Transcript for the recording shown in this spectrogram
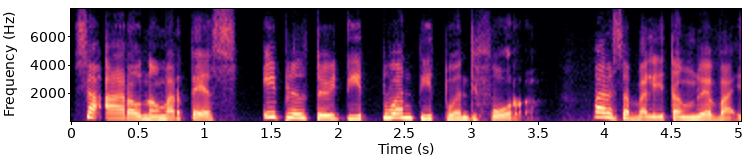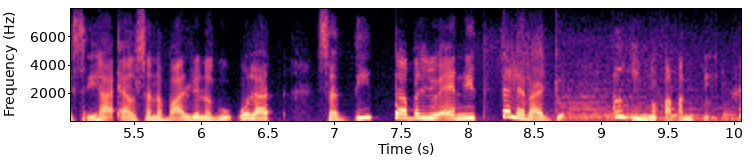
sa araw ng Martes, April 30, 2024. Para sa Balitang Nueva Ecija, Elsa Navallo nag-uulat sa DWNE Teleradyo, ang inyong kakampi.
